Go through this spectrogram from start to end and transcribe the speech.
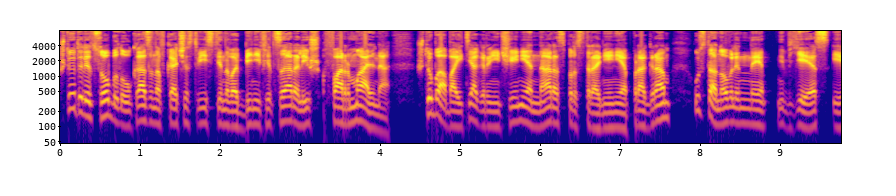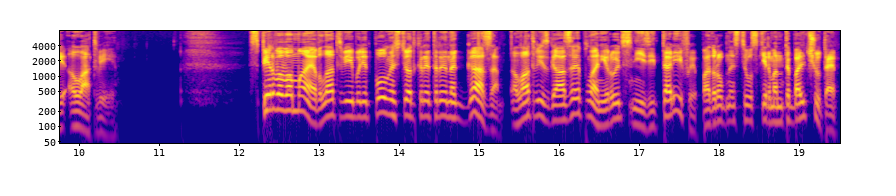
что это лицо было указано в качестве истинного бенефициара лишь формально, чтобы обойти ограничения на распространение программ, установленные в ЕС и Латвии. С 1 мая в Латвии будет полностью открыт рынок газа. Латвия с газа планирует снизить тарифы. Подробности у Скирманта Бальчута.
